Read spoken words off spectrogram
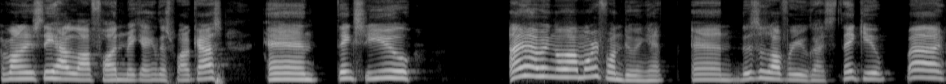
I've honestly had a lot of fun making this podcast. And thanks to you, I'm having a lot more fun doing it. And this is all for you guys. Thank you. Bye.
